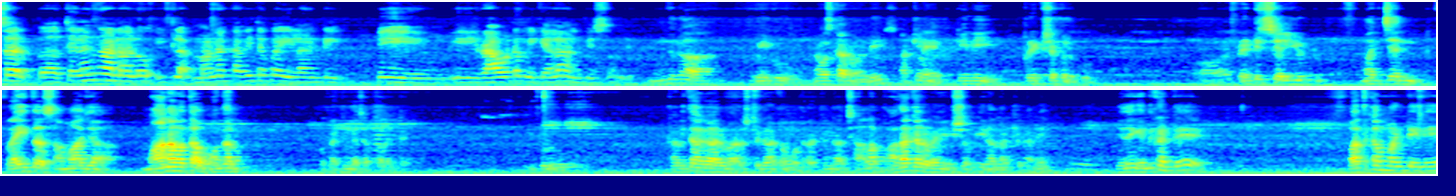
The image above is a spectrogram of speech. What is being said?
సార్ తెలంగాణలో ఇట్లా మన కవితపై ఇలాంటి ఈ రావటం మీకు ఎలా అనిపిస్తుంది? ముందుగా మీకు నమస్కారం అండి. అట్లనే టీవీ ప్రేక్షకులకు రెడ్డి సెల్యూట్ మధ్య రైత సమాజ మానవత వందనం ఒక రకంగా చెప్పాలంటే. ఇప్పుడు కవిత గారు అరెస్ట్ కావటం ఒక రకంగా చాలా బాధాకరమైన విషయం మీరు అన్నట్లుగానే నిజంగా ఎందుకంటే బతుకమ్మ అంటేనే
